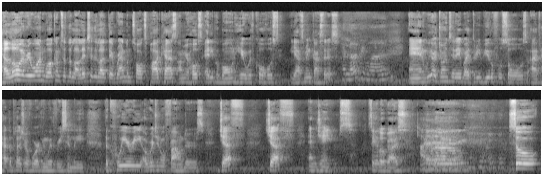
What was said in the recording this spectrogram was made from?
Hello, everyone. Welcome to the La Leche del Alte Random Talks podcast. I'm your host, Eddie Pabon, here with co host Yasmin Cáceres. Hello, everyone. And we are joined today by three beautiful souls I've had the pleasure of working with recently the Query original founders, Jeff, Jeff, and James. Say hello, guys. Hi, hello. So,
